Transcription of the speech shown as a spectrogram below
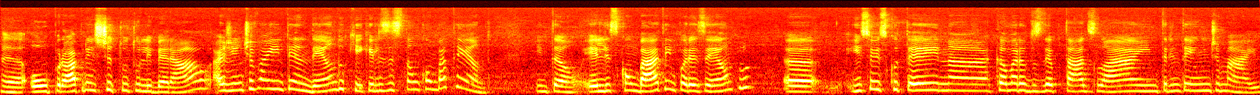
eh, ou o próprio Instituto Liberal, a gente vai entendendo o que, que eles estão combatendo. Então, eles combatem, por exemplo, uh, isso eu escutei na Câmara dos Deputados lá em 31 de maio,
